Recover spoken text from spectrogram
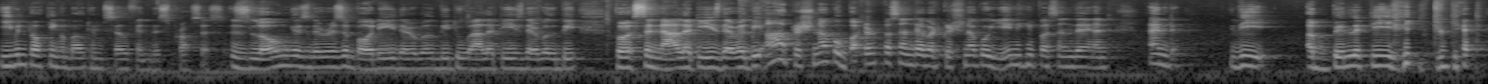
even talking about himself in this process. As long as there is a body, there will be dualities, there will be personalities, there will be, ah, Krishna ko butter pasand hai, but Krishna ko ye nahi pasand hai, and, and the ability to get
